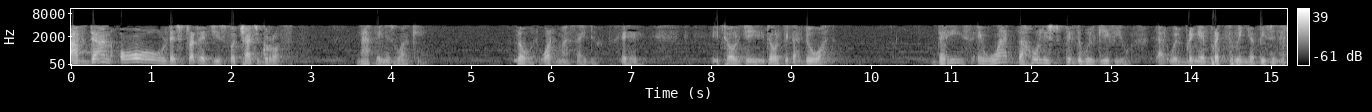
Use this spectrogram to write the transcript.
I've done all the strategies for church growth. Nothing is working. Lord, what must I do? he told he told Peter, do what? There is a word the Holy Spirit will give you that will bring a breakthrough in your business.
